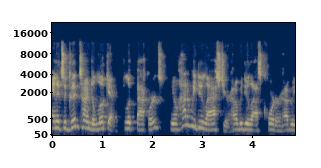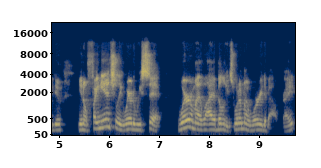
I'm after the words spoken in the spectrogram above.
and it's a good time to look at look backwards you know how did we do last year how did we do last quarter how did we do you know financially where do we sit where are my liabilities what am i worried about right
